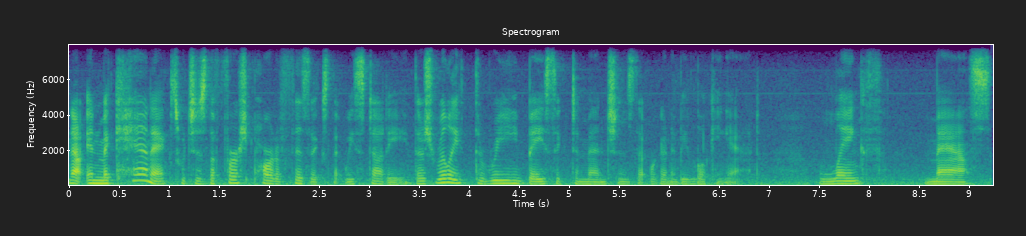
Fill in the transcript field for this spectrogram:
Now in mechanics, which is the first part of physics that we study, there's really three basic dimensions that we're going to be looking at. Length, mass,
